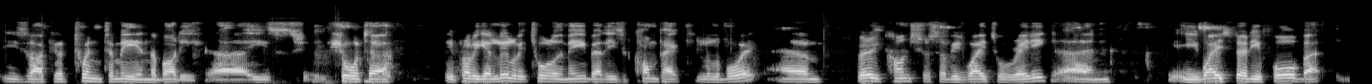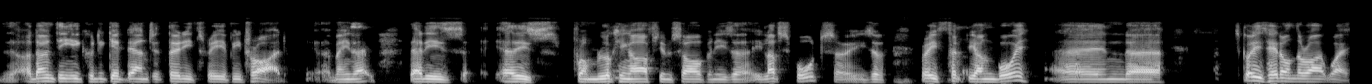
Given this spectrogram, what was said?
he's like a twin to me in the body. Uh, he's sh- shorter. He probably get a little bit taller than me, but he's a compact little boy. Um, very conscious of his weight already, and he weighs 34, but I don't think he could get down to 33 if he tried. I mean that that is that is from looking after himself, and he's a he loves sports, so he's a very fit young boy, and uh, he's got his head on the right way.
